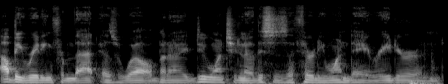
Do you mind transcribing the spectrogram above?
I'll be reading from that as well, but I do want you to know this is a 31 day reader. And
